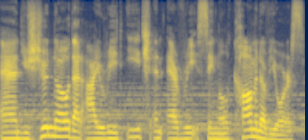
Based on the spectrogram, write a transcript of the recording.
and you should know that I read each and every single comment of yours.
